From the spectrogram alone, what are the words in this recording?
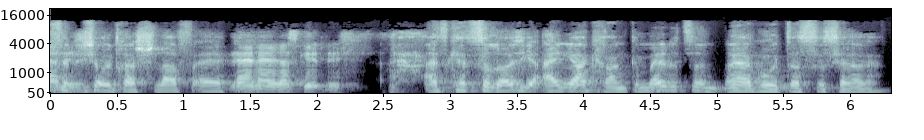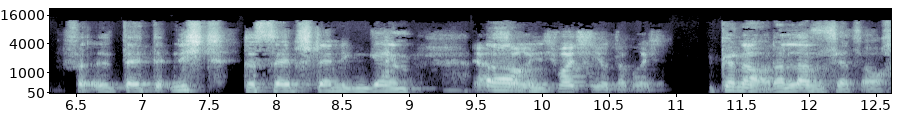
finde nicht. ich ultra schlaff, ey. Nee, nee, das geht nicht. Als kennst du Leute, die ein Jahr krank gemeldet sind? Naja gut, das ist ja nicht des selbstständigen Game. Ja, sorry, Ähm, ich wollte dich nicht unterbrechen. Genau, dann lass es jetzt auch.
